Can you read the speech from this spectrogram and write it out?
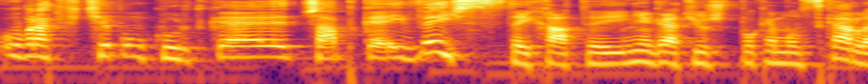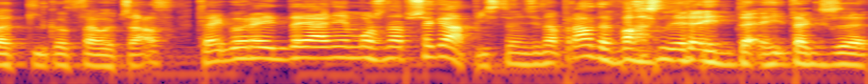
ubrać w ciepłą kurtkę, czapkę i wyjść z tej chaty i nie grać już w Pokémon Scarlet tylko cały czas. Tego Raid Day'a nie można przegapić. To będzie naprawdę ważny Raid Day, także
